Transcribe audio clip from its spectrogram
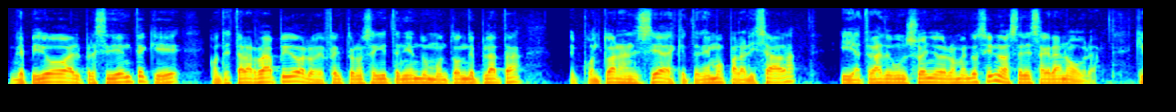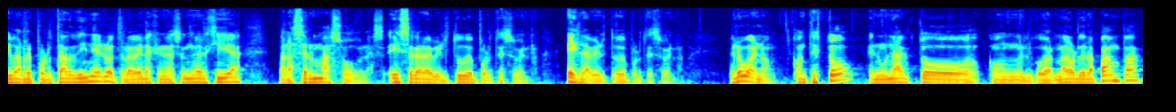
le pidió al presidente que contestara rápido a los efectos de no seguir teniendo un montón de plata eh, con todas las necesidades que tenemos paralizadas y atrás de un sueño de los mendocinos de hacer esa gran obra, que iba a reportar dinero a través de la generación de energía para hacer más obras. Esa era la virtud de Portezuelo, es la virtud de Portezuelo. Pero bueno, contestó en un acto con el gobernador de La Pampa,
